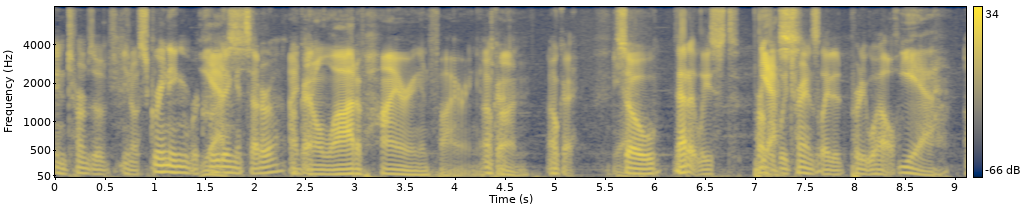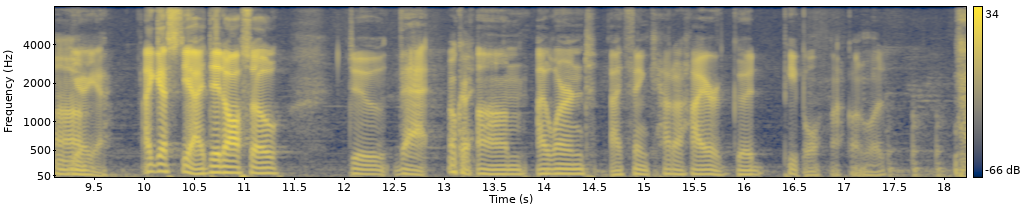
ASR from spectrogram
in terms of you know screening, recruiting, Yes. et cetera? I've done a lot of hiring and firing, a Okay. ton. Okay. Yeah. So that at least probably Yes. translated pretty well. Yeah, Um, yeah, yeah. I guess yeah, I did also do that. Okay. Um, I learned, I think, how to hire good people. Knock on wood.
